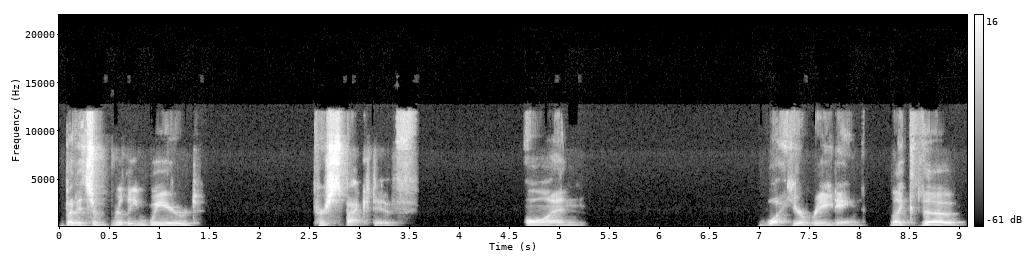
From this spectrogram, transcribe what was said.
but it's a really weird perspective on what you're reading. Like the,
